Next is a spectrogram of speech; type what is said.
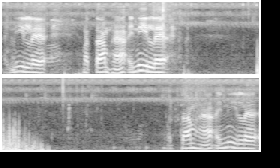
ไอ้นี่แหละ มาตามหาไอ้นี่แหละ มา ตามหาไอ้นี่แหละ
